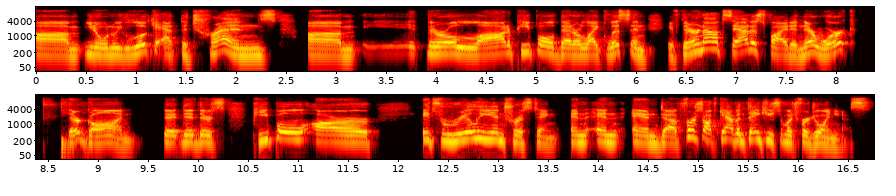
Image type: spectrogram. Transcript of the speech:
um, you know, when we look at the trends, um, it, there are a lot of people that are like, listen, if they're not satisfied in their work, they're gone. there's people are. It's really interesting. And and and uh, first off, Gavin, thank you so much for joining us.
